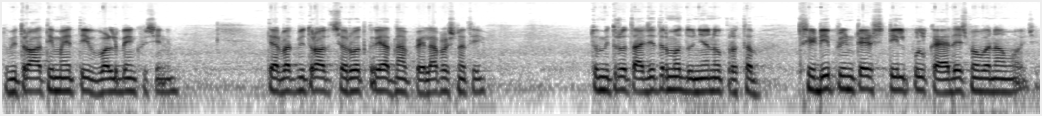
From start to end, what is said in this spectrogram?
તો મિત્રો, આથી માહિતી વર્લ્ડ બેંક વિશેની. ત્યારબાદ મિત્રો આ શરૂઆત કરીએ આજના પહેલા પ્રશ્નથી. તો મિત્રો, તાજેતરમાં દુનિયાનો પ્રથમ થ્રીડી પ્રિન્ટેડ સ્ટીલ પુલ કયા દેશમાં બનાવવામાં આવ્યો છે?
